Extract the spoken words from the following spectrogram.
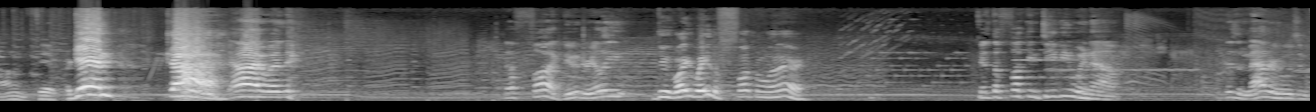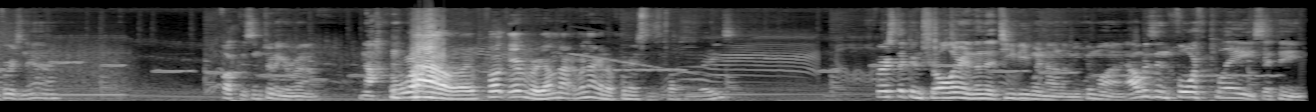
I'm in fifth. Again! God! God, what? The fuck, dude? Really? Dude, why you way the fuck over there? Because the fucking TV went out. It doesn't matter who's in first now. Fuck this, I'm turning around. Nah. Wow, like, fuck everybody. I'm not. We're not gonna finish this fucking race. First the controller and then the TV went out on me. Come on. I was in fourth place, I think.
